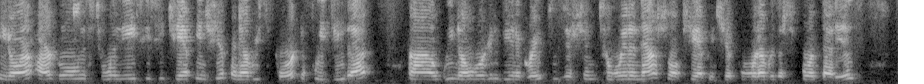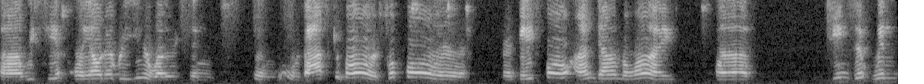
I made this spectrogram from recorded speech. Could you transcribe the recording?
you know, our, our goal is to win the ACC championship in every sport. If we do that, uh, we know we're going to be in a great position to win a national championship in whatever the sport that is. Uh, we see it play out every year, whether it's in in, in basketball or football or, or baseball on down the line. Uh, teams that win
